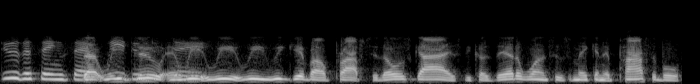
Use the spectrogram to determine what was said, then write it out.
do the things that, that we, do, and we, we, we, we give our props to those guys because they're the ones who's making it possible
